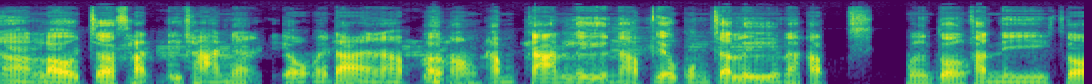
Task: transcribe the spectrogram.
อ่าเราจะสันนิษฐานอย่างเดียวไม่ได้นะครับ เราต้องทำการรื้อนะครับ เดี๋ยวผมจะรื้อนะครับ เบื้องต้นคันนี้ก็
